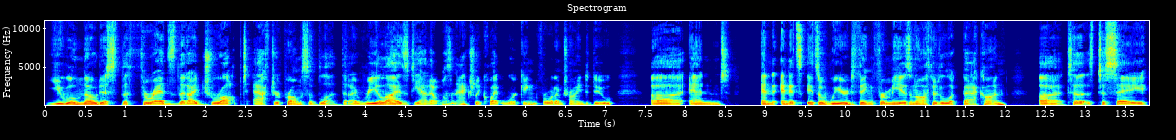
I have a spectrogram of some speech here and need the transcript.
you will notice the threads that I dropped after Promise of Blood that I realized, yeah, that wasn't actually quite working for what I'm trying to do. Uh and and and it's it's a weird thing for me as an author to look back on uh to to say,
